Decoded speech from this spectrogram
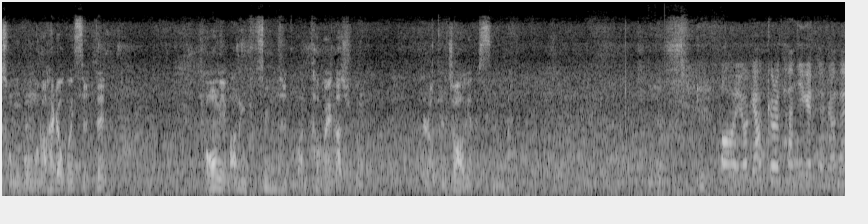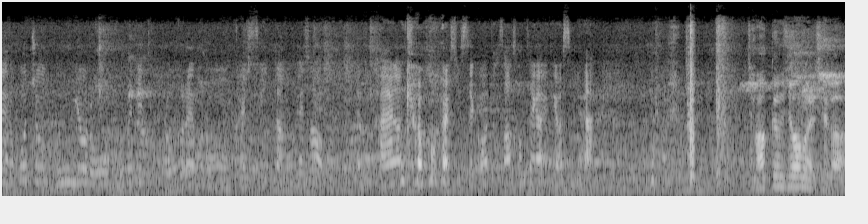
전공으로 하려고 했을 때 경험이 많은 교수님들도 많다고 해가지고 별로 결정하게 됐습니다. 어, 여기 학교를 다니게 되면은 호주 본교로 모빌리티 프로그램으로 있다고 해서 그래도 다양한 경험을 할 수 있을 것 같아서 선택하게 되었습니다. 장학금 시험을 제가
